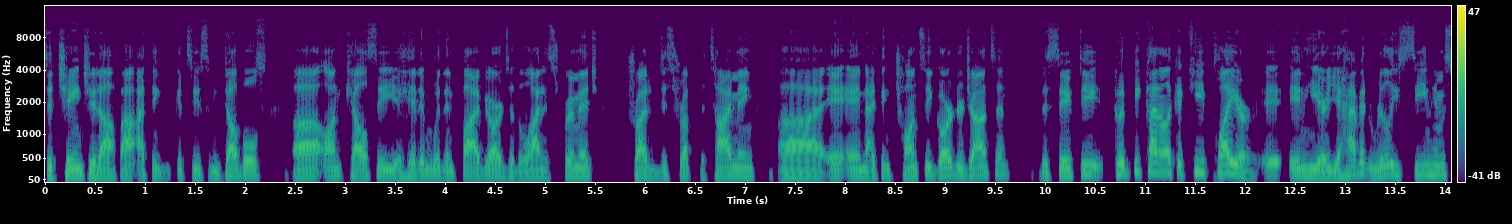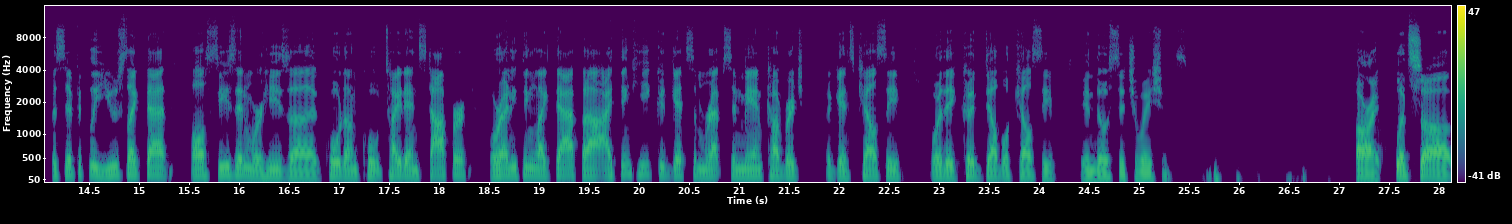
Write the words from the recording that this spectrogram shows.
to change it up. I, I think you could see some doubles uh, on Kelce. You hit him within five yards of the line of scrimmage, try to disrupt the timing. Uh, and, and, I think Chauncey Gardner Johnson, the safety, could be kind of like a key player in, in here. You haven't really seen him specifically used like that all season, where he's a quote unquote tight end stopper or anything like that. But I, I think he could get some reps in man coverage against Kelce, or they could double Kelce in those situations. All right, let's uh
